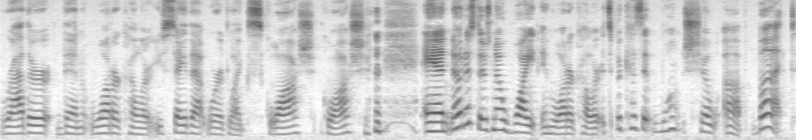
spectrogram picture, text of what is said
rather than watercolor. You say that word like squash, gouache. and notice there's no white in watercolor. It's because it won't show up. But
